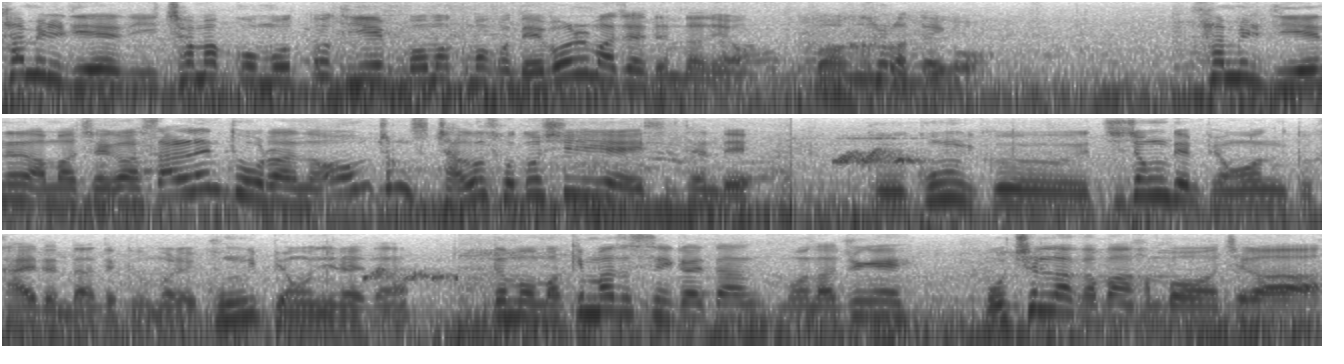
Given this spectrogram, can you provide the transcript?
3일 뒤에 2차 맞고 뭐 또 뒤에 뭐 맞고 맞고 4번을 맞아야 된다네요. 와 큰일 났다 이거. 3일 뒤에는 아마 제가 살렌토라는 엄청 작은 소도시에 있을 텐데 그 공, 그 지정된 병원 그 가야 된다는데 그 뭐래 국립병원이라 해야 되나? 근데 뭐 맞긴 맞았으니까 일단 뭐 나중에 모칠라 가방 한번 제가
